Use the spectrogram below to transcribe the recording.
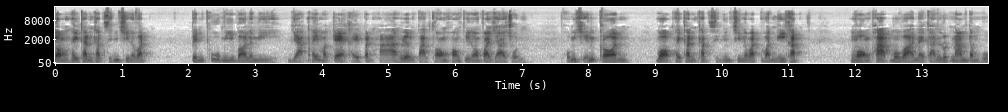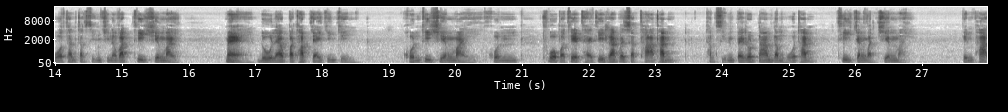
ย่องให้ท่านทักษิณชินวัตรเป็นผู้มีบารมี อยากให้มาแก้ไขปัญหาเรื่องปากท้องของพี่น้องประชาชน ผมเขียนกรอนมอบให้ท่านทักษิณชินวัตรวันนี้ครับ มองภาพเมื่อวานในการลดน้ำดำหัวท่านทักษิณชินวัตรที่เชียงใหม่ แม่ดูแล้วประทับใจจริง ๆ คนที่เชียงใหม่ คนทั่วประเทศไทยที่รักและศรัทธาท่าน ทักษิณไปรดน้ำดำหัวท่านที่จังหวัดเชียงใหม่ เป็นภาพ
